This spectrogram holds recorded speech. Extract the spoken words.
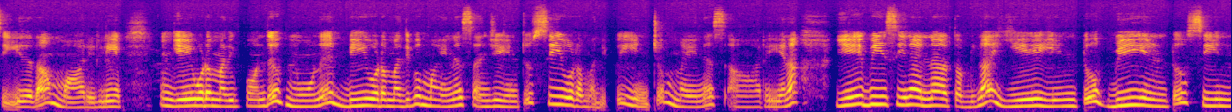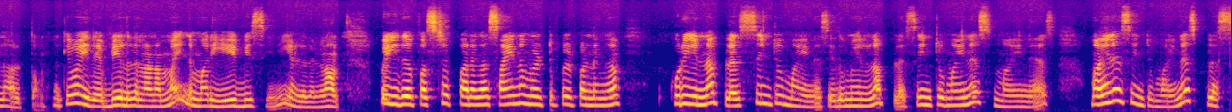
c இதுதான் மாறிலி. ஏவோட மதிப்பு வந்து மூணு பியோட மதிப்பு மைனஸ் அஞ்சு இன்ட்டு சியோட மதிப்பு இன்ட்டு மைனஸ் ஆறு. ஏன்னா ஏபிசினா என்ன அர்த்தம் அப்படின்னா ஏ இன்ட்டு பி இன்ட்டு சின்னு அர்த்தம். ஓகேவா இதை எப்படி எழுதலாம் நம்ம? இந்த மாதிரி ஏபிசின்னு எழுதலாம். இப்போ இதை ஃபஸ்ட்டு பாருங்கள் சைனை மல்டிபிள் பண்ணுங்கள் குறியன்னா ப்ளஸ் இன்ட்டு மைனஸ் எதுவுமே இல்லைன்னா plus into minus minus minus into minus plus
